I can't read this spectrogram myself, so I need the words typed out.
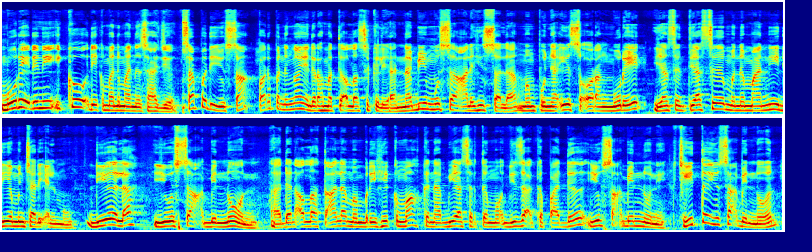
murid dia ni ikut dia ke mana-mana sahaja. Siapa dia Yusa? Para pendengar yang dirahmati Allah sekalian, Nabi Musa AS mempunyai seorang murid yang sentiasa menemani dia mencari ilmu. Dialah Yusa bin Nun. Ha, dan Allah Ta'ala memberi hikmah kenabian serta mukjizat kepada Yusa bin Nun ni. Cerita Yusa bin Nun,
